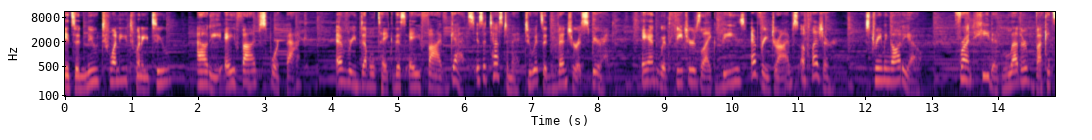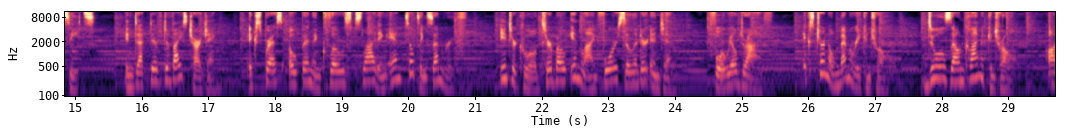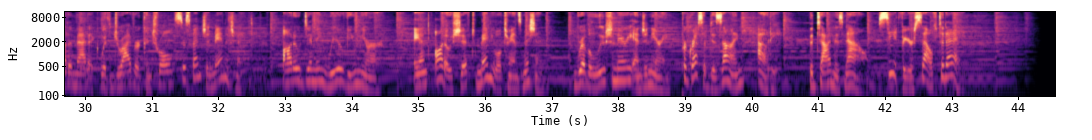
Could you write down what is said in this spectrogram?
It's a new 2022 Audi A5 Sportback. Every double take this A5 gets is a testament to its adventurous spirit. And with features like these, every drive's a pleasure. Streaming audio, front heated leather bucket seats, inductive device charging, express open and close sliding and tilting sunroof, intercooled turbo inline four-cylinder engine, four-wheel drive, external memory control, dual zone climate control, automatic with driver control suspension management, auto dimming rear view mirror, and auto shift manual transmission. Revolutionary engineering, progressive design, Audi. The time is now. See it for yourself today.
